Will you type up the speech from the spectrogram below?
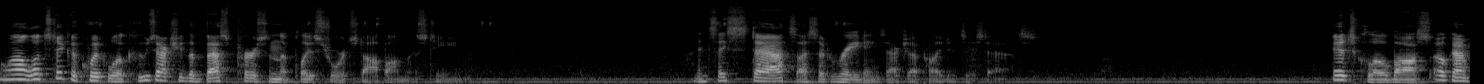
Well, let's take a quick look. Who's actually the best person that plays shortstop on this team? I didn't say stats. I said ratings. Actually, I probably did say stats. It's Clobos. Okay.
